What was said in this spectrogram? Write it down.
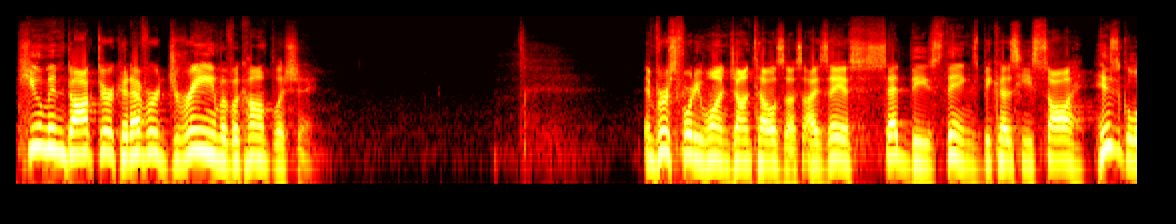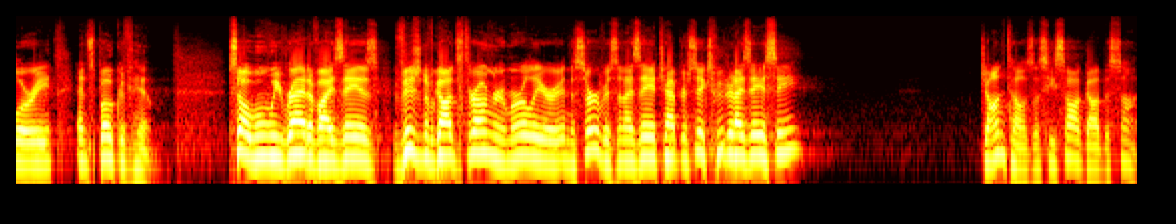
human doctor could ever dream of accomplishing. In verse 41, John tells us Isaiah said these things because he saw his glory and spoke of him. So, when we read of Isaiah's vision of God's throne room earlier in the service in Isaiah chapter 6, who did Isaiah see? John tells us he saw God the Son.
